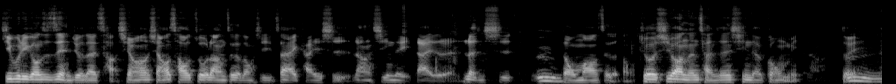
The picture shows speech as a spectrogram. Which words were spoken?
吉卜力公司之前就在操，想要想要操作，让这个东西再开始让新的一代的人认识，嗯，龙猫这个东西，就希望能产生新的共鸣。对，嗯、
